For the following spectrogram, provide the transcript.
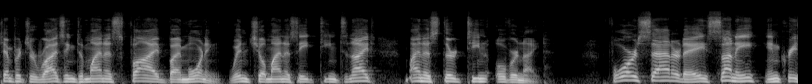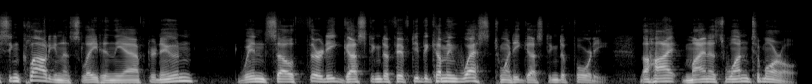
Temperature rising to minus 5 by morning. Wind chill minus 18 tonight, minus 13 overnight. For Saturday, sunny, increasing cloudiness late in the afternoon. Wind south 30, gusting to 50, becoming west 20, gusting to 40. The high minus 1 tomorrow.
